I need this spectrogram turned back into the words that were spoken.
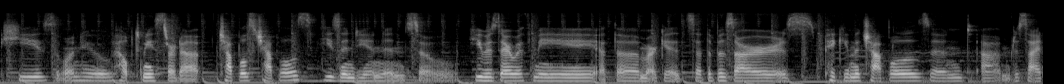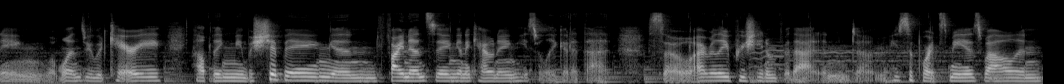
he's the one who helped me start up Chapels Chapels. He's Indian and so he was there with me at the markets, at the bazaars, picking the chappals and um, deciding what ones we would carry, helping me with shipping and financing and accounting. He's really good at that. So I really appreciate him for that and um, he supports me as well in,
